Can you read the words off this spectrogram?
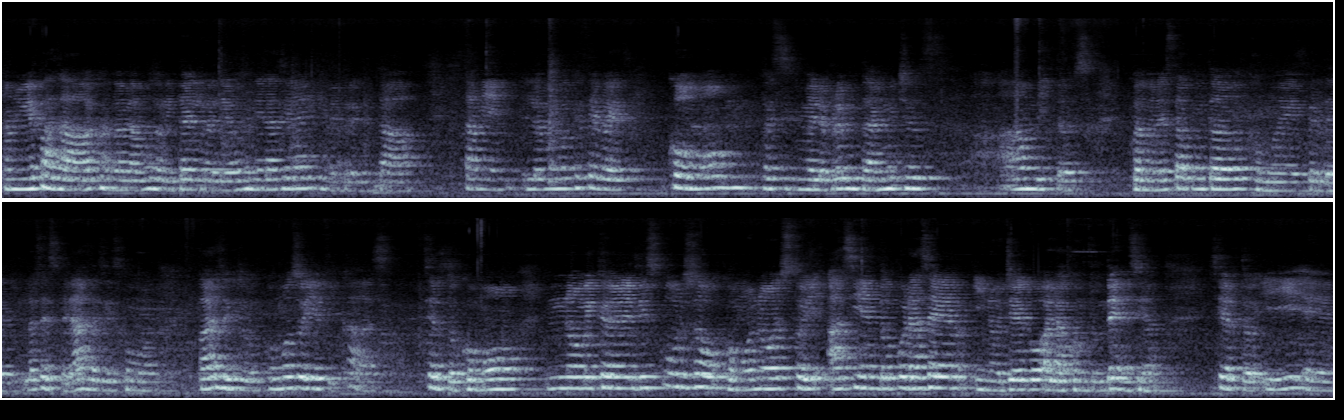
a mí me pasaba cuando hablábamos ahorita del relevo generacional y que me preguntaba también lo mismo que te ves, cómo, pues me lo preguntaba en muchos ámbitos, cuando uno está apuntado como de perder las esperanzas y es como, parce, yo cómo soy eficaz, ¿cierto? Cómo no me quedo en el discurso, cómo no estoy haciendo por hacer y no llego a la contundencia, ¿cierto? Y eh,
